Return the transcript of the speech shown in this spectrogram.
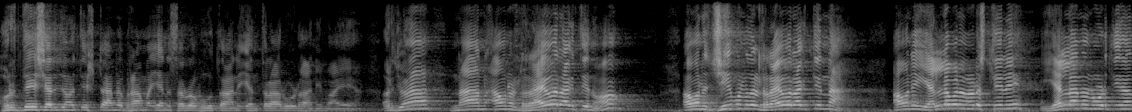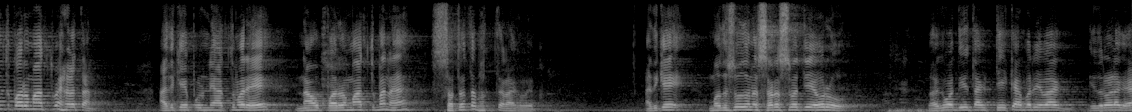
ಹೃದಯ ಸರ್ಜನ ತಿಷ್ಟಾಮಿ ಭ್ರಾಮ ಏನು ಸರ್ವಭೂತಾನಿ ಯಂತ್ರಾರೂಢಾನಿ ಮಾಯ ಅರ್ಜುನ, ನಾನು ಅವನ ಡ್ರೈವರ್ ಆಗ್ತೀನೋ, ಅವನ ಜೀವನದ ಡ್ರೈವರ್ ಆಗ್ತೀನಿ ನಾ. ಅವನಿಗೆ ಎಲ್ಲವನ್ನು ನಡೆಸ್ತೀನಿ, ಎಲ್ಲನೂ ನೋಡ್ತೀನಿ ಅಂತ ಪರಮಾತ್ಮ ಹೇಳ್ತಾನೆ. ಅದಕ್ಕೆ ಪುಣ್ಯಾತ್ಮರೇ, ನಾವು ಪರಮಾತ್ಮನ ಸತತ ಭಕ್ತರಾಗಬೇಕು. ಅದಕ್ಕೆ ಮಧುಸೂದನ ಸರಸ್ವತಿಯವರು ಭಗವದ್ಗೀತಾ ಟೀಕಾ ಬರೆಯುವಾಗ, ಇದರೊಳಗೆ,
